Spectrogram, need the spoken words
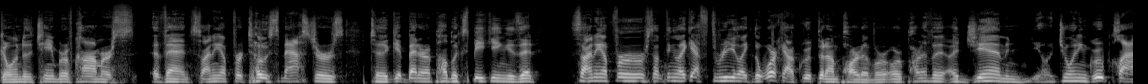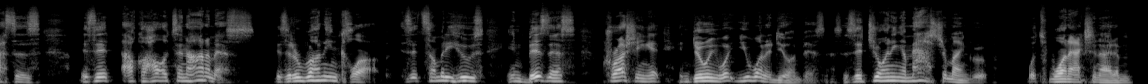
going to the Chamber of Commerce event, signing up for Toastmasters to get better at public speaking? Is it signing up for something like F3, like the workout group that I'm part of, or, or part of a, a gym and you know, joining group classes? Is it Alcoholics Anonymous? Is it a running club? Is it somebody who's in business, crushing it and doing what you want to do in business? Is it joining a mastermind group? What's one action item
